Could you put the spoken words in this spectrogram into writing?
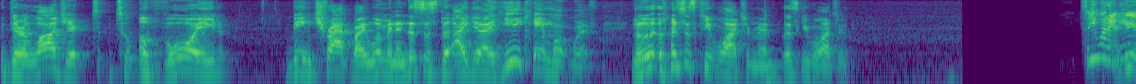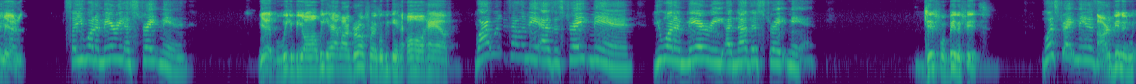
their logic t- to avoid being trapped by women. And this is the idea that he came up with. Now, let- let's just keep watching, man. Let's keep watching. So you want to And being marry? So you want to marry a straight man? Yeah, but we can be all. We have our girlfriends, but we can all have Why would you telling me as a straight man you want to marry another straight man? just for benefits. What straight man is? Already been in-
